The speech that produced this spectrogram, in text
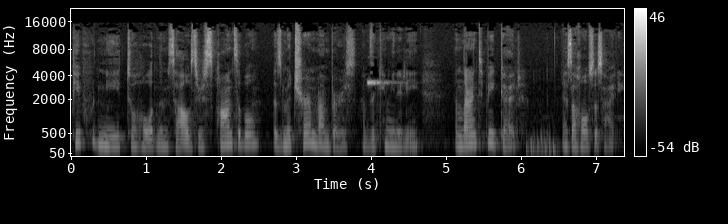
people need to hold themselves responsible as mature members of the community and learn to be good as a whole society.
